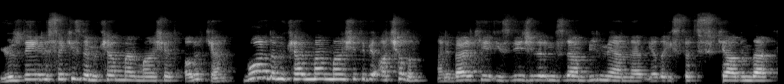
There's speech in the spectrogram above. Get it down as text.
%58 de mükemmel manşet alırken bu arada mükemmel manşeti bir açalım. Hani belki izleyicilerimizden bilmeyenler ya da istatistik kağıdında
